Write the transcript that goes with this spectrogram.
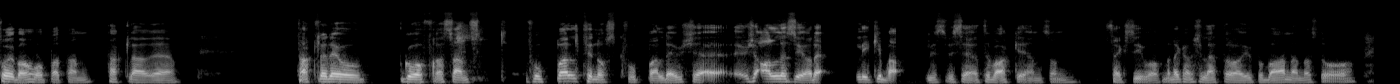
får jo bare håpe at han takler, eh, takler det å gå fra svensk fotball til norsk fotball. Det er jo ikke, er jo ikke alle som gjør det like bra, hvis vi ser tilbake igjen sånn seks-syv år. Men det er kanskje lettere å være ute på banen enn å stå og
